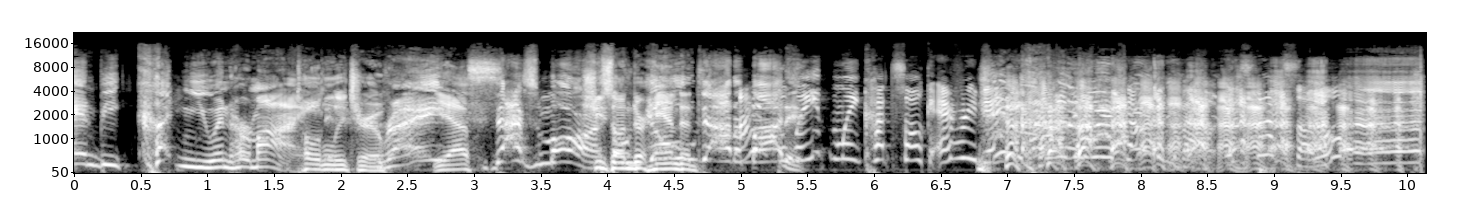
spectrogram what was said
and be cutting you in her mind. Totally true. Right? Yes. That's Mara. She's So underhanded. No doubt I about it. blatantly cut Salk every day. I don't know what you're talking about. It's not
